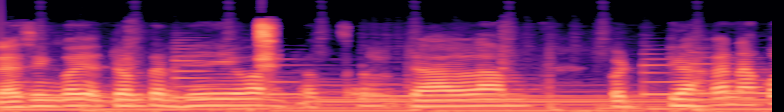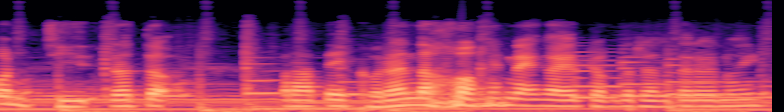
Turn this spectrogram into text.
nah sing kayak dokter hewan dokter dalam bedah kan aku di rada prategoran tau wong nek kayak dokter-dokter ngono iki.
